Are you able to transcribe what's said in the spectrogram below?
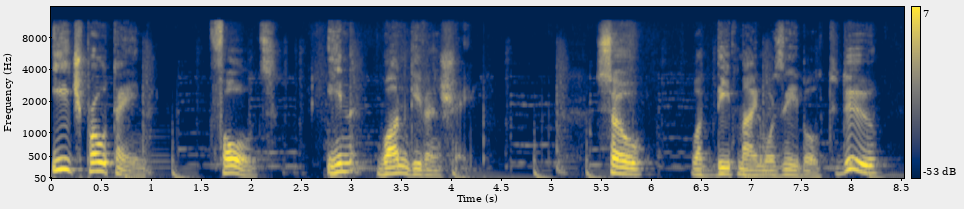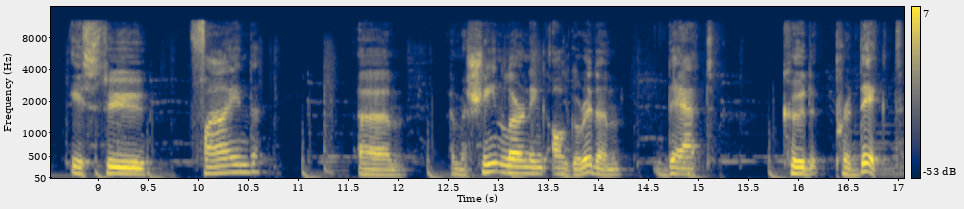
each protein folds in one given shape. So what DeepMind was able to do is to find um, a machine learning algorithm that could predict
